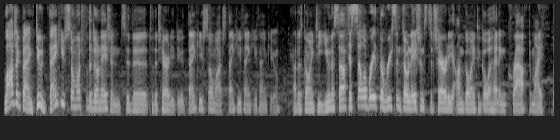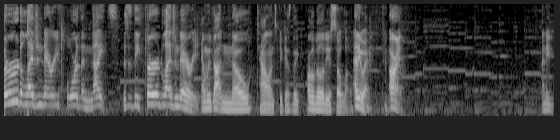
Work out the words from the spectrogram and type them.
Logic bank dude thank you so much for the donation to the to the charity dude. Thank you so much. Thank you thank you thank you. That is going to UNICEF. To celebrate the recent donations to charity I'm going to go ahead and craft my third legendary for the night. This is the third legendary and we've got no talents because the probability is so low. Anyway all right I need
